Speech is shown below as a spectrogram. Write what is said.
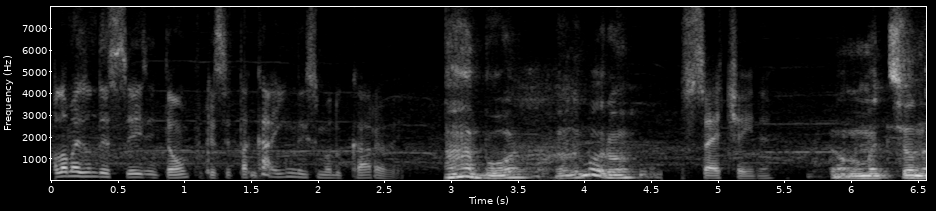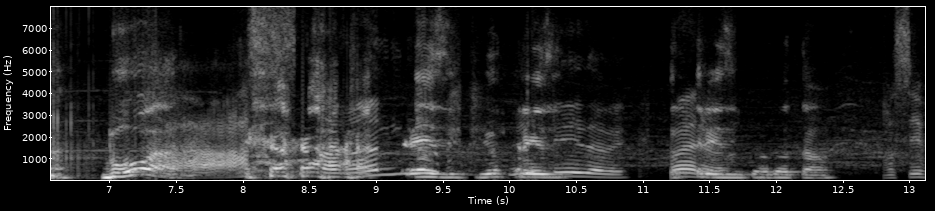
Rola mais um D6 então, porque você tá caindo em cima do cara, velho. Ah, boa. Então demorou. 7 aí, né? Então vamos adicionar. Boa! Nossa, mano. 13, deu 13. Beleza, velho. Deu Mano, 13 então total. Você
